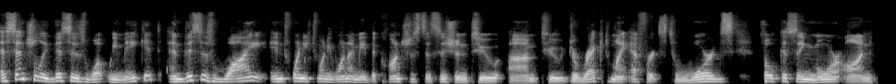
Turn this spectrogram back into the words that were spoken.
essentially this is what we make it and this is why in 2021 i made the conscious decision to um, to direct my efforts towards focusing more on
